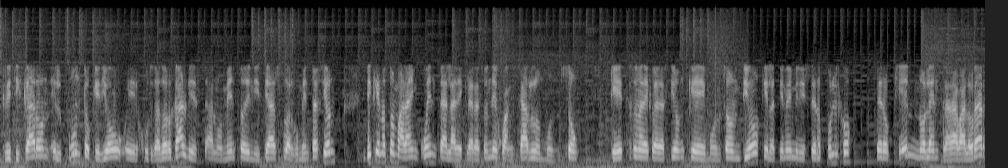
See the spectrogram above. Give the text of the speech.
criticaron el punto que dio el juzgador Galvez al momento de iniciar su argumentación de que no tomará en cuenta la declaración de Juan Carlos Monzón, que esta es una declaración que Monzón dio, que la tiene el Ministerio Público, pero que él no la entrará a valorar.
